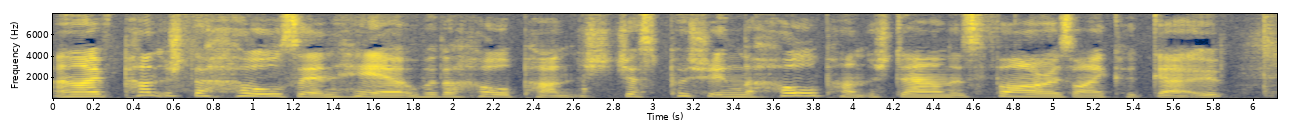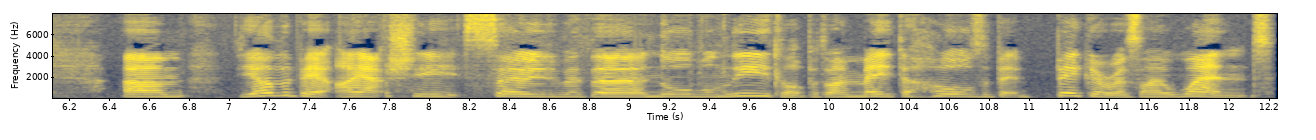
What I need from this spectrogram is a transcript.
and I've punched the holes in here with a hole punch, just pushing the hole punch down as far as I could go. Um, the other bit I actually sewed with a normal needle, but I made the holes a bit bigger as I went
